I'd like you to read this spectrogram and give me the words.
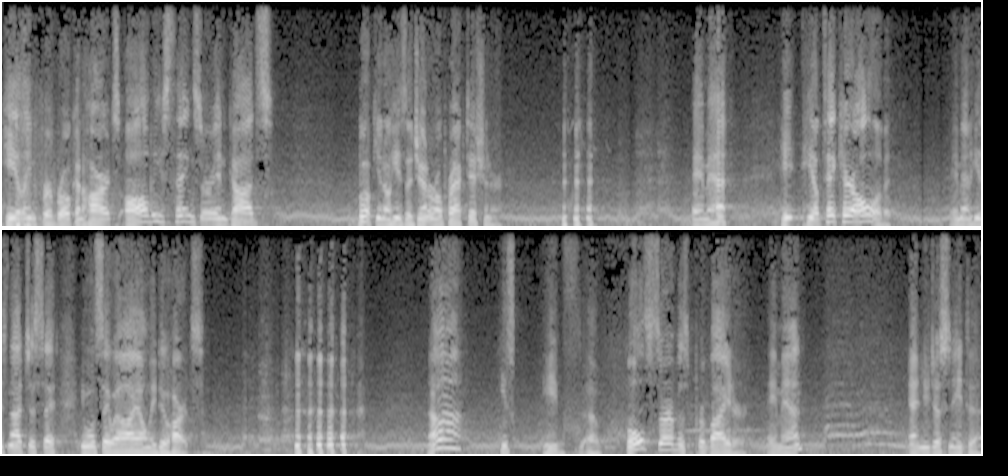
healing for broken hearts, all these things are in God's book. You know, He's a general practitioner. Amen. He, he'll take care of all of it. Amen. He's not just say, he won't say, well, I only do hearts. no, he's, he's a full service provider. Amen. And you just need to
